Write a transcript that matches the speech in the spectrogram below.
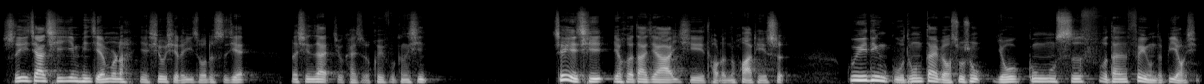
十一假期音频节目呢，也休息了一周的时间，那现在就开始恢复更新。这一期要和大家一起讨论的话题是规定股东代表诉讼由公司负担费用的必要性。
